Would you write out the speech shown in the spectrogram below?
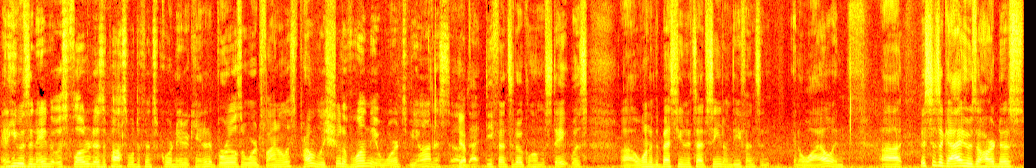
and he was a name that was floated as a possible defensive coordinator candidate, Broyles Award finalist. Probably should have won the award, to be honest. Uh, Yep. That defense at Oklahoma State was uh, one of the best units I've seen on defense in, in a while. And uh, this is a guy who's a hard nosed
